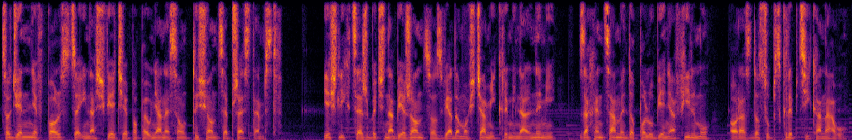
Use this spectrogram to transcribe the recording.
Codziennie w Polsce i na świecie popełniane są tysiące przestępstw. Jeśli chcesz być na bieżąco z wiadomościami kryminalnymi, zachęcamy do polubienia filmu oraz do subskrypcji kanału.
